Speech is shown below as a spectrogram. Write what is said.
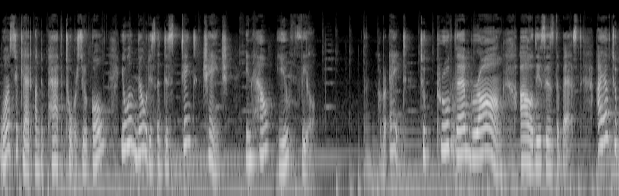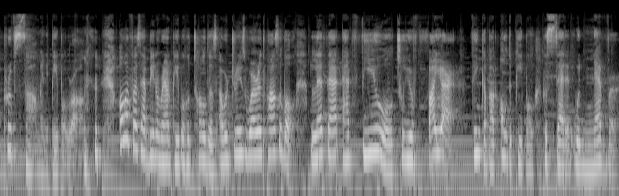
Once you get on the path towards your goal, you will notice a distinct change in how you feel. Number eight, to prove them wrong. Oh, this is the best. I have to prove so many people wrong. All of us have been around people who told us our dreams weren't possible. Let that add fuel to your fire. Think about all the people who said it would never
